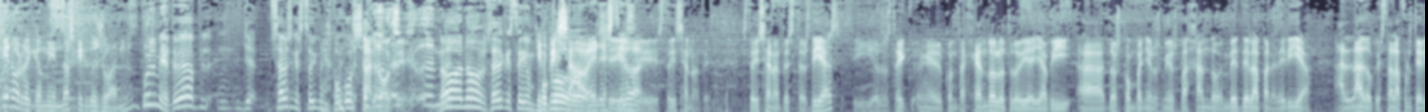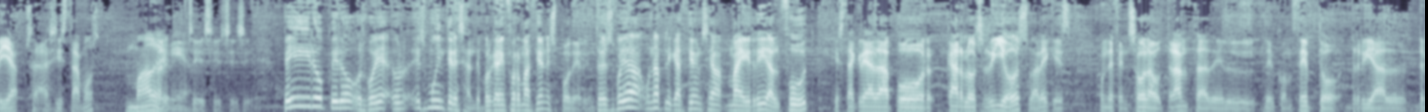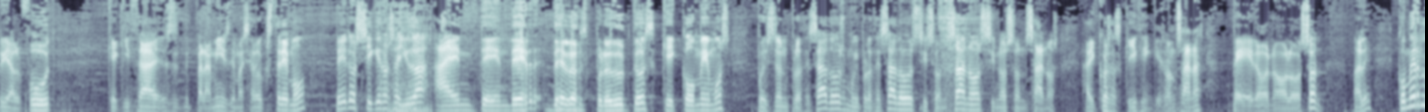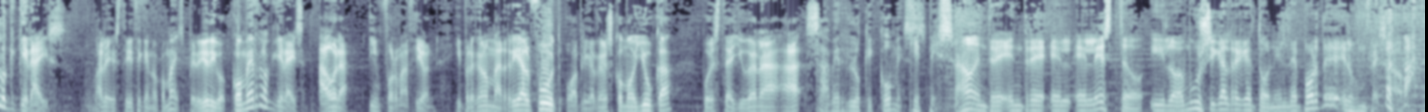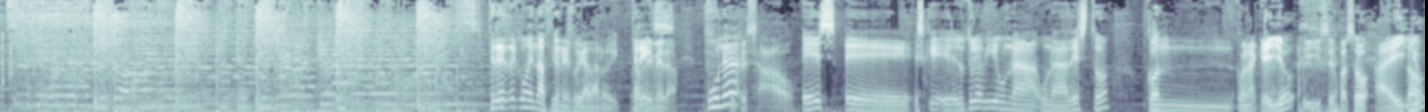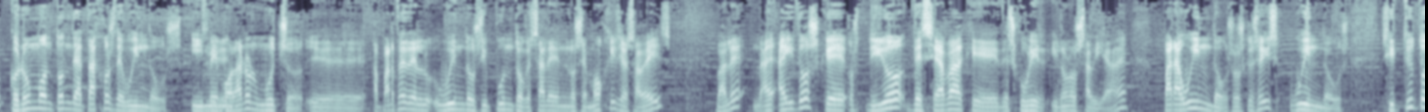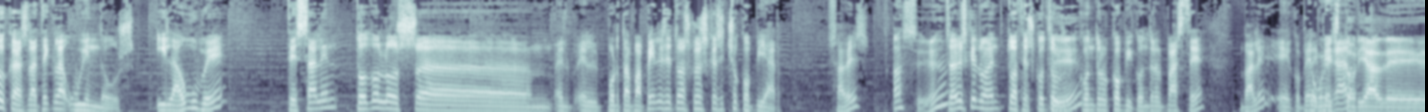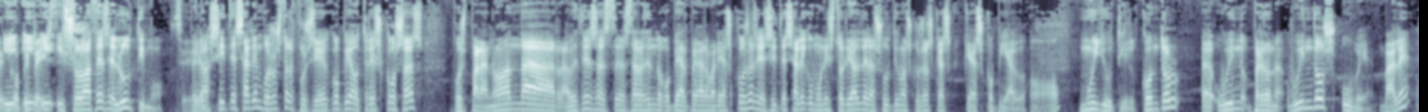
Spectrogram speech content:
¿Qué nos recomiendas, querido Joan? Pues mira, te voy a... ya- sabes que estoy un poco sanote. No, no, sabes que estoy un Qué poco... pesado eres, sí, tío. sí, estoy sanote. Estoy sanote estos días y os estoy eh, contagiando. El otro día ya vi a dos compañeros míos bajando en vez de la panadería al lado que está la frutería. O sea, así estamos. Madre ¿Vale? mía. Sí, sí, sí, sí. Pero, pero os voy a... Es muy interesante porque la información es poder. Entonces voy a una aplicación que se llama My Real Food, que está creada por Carlos Ríos, ¿vale? Que es un defensor a ultranza del, del concepto Real, Real Food que quizá es, para mí es demasiado extremo, pero sí que nos ayuda a entender de los productos que comemos, pues son procesados, muy procesados, si son sanos, si no son sanos. Hay cosas que dicen que son sanas, pero no lo son, ¿vale? Comer lo que queráis, ¿vale? Este dice que no comáis, pero yo digo, comer lo que queráis. Ahora, información. Y por ejemplo, más Real Food o aplicaciones como Yuka, pues te ayudan a, a saber lo que comes. Qué pesado. Entre, entre el, el esto y la música, el reggaetón y el deporte, eres un pesado. Tres recomendaciones voy a dar hoy. La Tres. primera. Una Qué pesado. es... eh, es que el otro día vi una, una de esto con... Con un- aquello y se pasó a ello. No, con un montón de atajos de Windows. Y me Sí. molaron mucho. Eh, aparte del Windows y punto que salen los emojis, ya sabéis. ¿Vale? Hay, dos que yo deseaba que descubrir y no lo sabía. ¿eh? Para Windows, los que sois Windows. Si tú tocas la tecla Windows y la V, te salen todos los. eh, el, el portapapeles de todas las cosas que has hecho copiar. ¿Sabes? Ah, sí. ¿Sabes que normalmente tú haces control, Sí. control copy, control paste? ¿Vale? Eh, copiar Como y un pegar historial de y, copy y- paste. y solo haces el último. Sí. Pero así te salen, pues ostras, pues si he copiado tres cosas, pues para no andar, a veces estar haciendo copiar, pegar varias cosas y así te sale como un historial de las últimas cosas que has, que has copiado. Oh. Muy útil. Control, eh, Windows, perdona, Windows V, ¿vale?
